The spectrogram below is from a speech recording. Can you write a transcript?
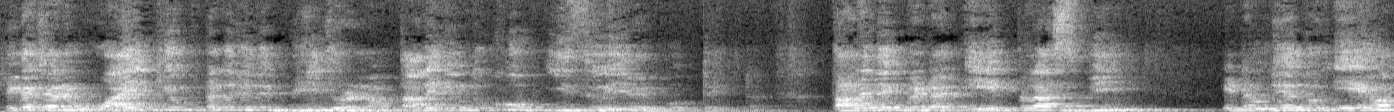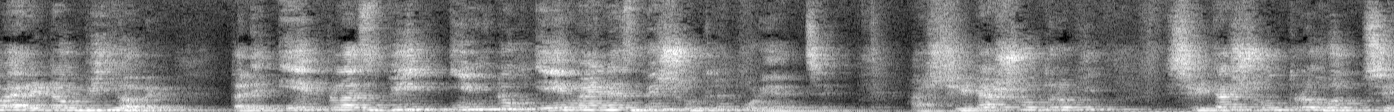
ঠিক আছে, আর ওয়াই কিউবটাকে যদি বি ধরে নাও, তাহলে কিন্তু খুব ইজি হয়ে যাবে প্রত্যেকটা। তাহলে দেখবে এটা এ প্লাস বি এটাও যেহেতু এ হবে আর এটাও বি হবে, তাহলে A plus B into A minus B সূত্রে পড়ে যাচ্ছে। আর সেটার সূত্র কি? সেটার সূত্র হচ্ছে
